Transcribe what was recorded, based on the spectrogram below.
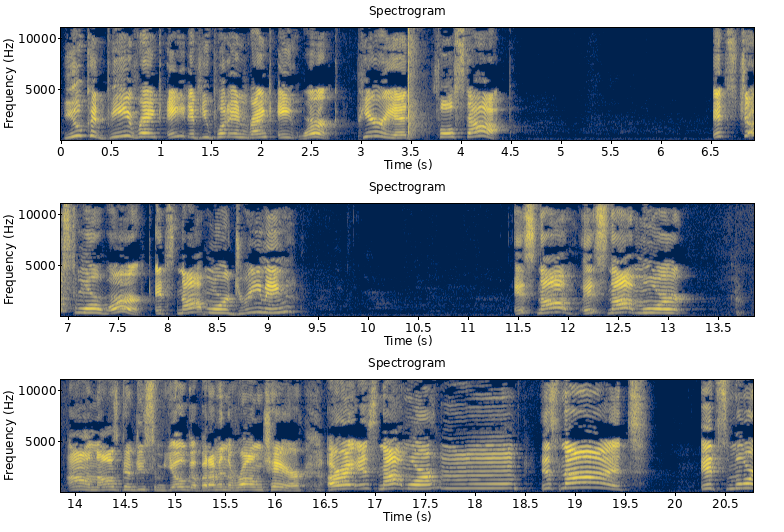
You could be rank eight if you put in rank eight work, period, full stop. It's just more work. It's not more dreaming. It's not it's not more I don't know, I was gonna do some yoga, but I'm in the wrong chair. Alright, it's not more hmm, it's not. It's more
